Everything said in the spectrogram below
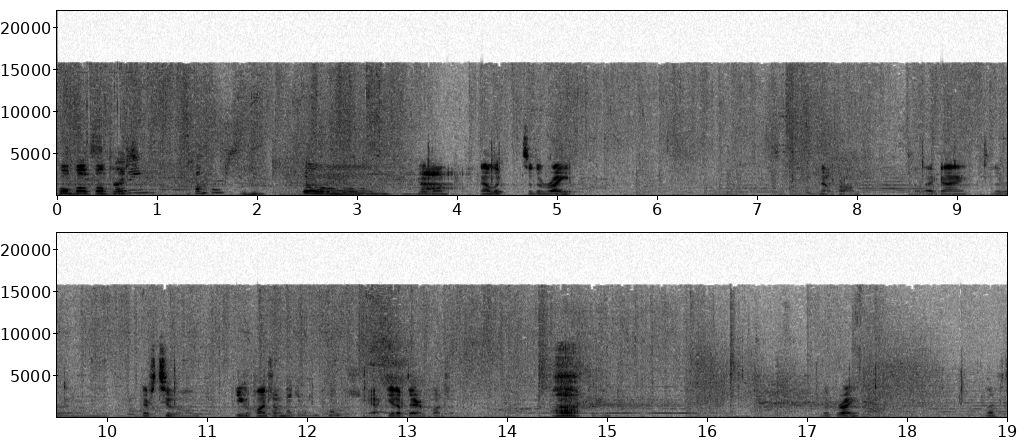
Pull both bumpers. Bumpers? Boom. Good Ah. one. Now look to the right. No problem. So that guy to the right. There's two of them. You can punch What am I doing? Punch? Yeah, get up there and punch him. Ah. Look right. Left.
